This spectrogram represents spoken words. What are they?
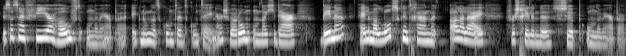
Dus dat zijn vier hoofdonderwerpen. Ik noem dat content containers. Waarom? Omdat je daar binnen helemaal los kunt gaan met allerlei verschillende subonderwerpen.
